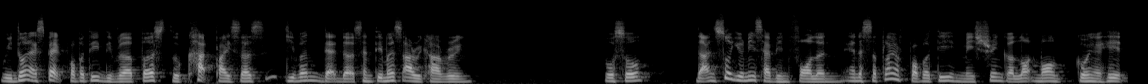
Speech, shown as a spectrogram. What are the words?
We don't expect property developers to cut prices given that the sentiments are recovering. Also, the unsold units have been fallen and the supply of property may shrink a lot more going ahead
